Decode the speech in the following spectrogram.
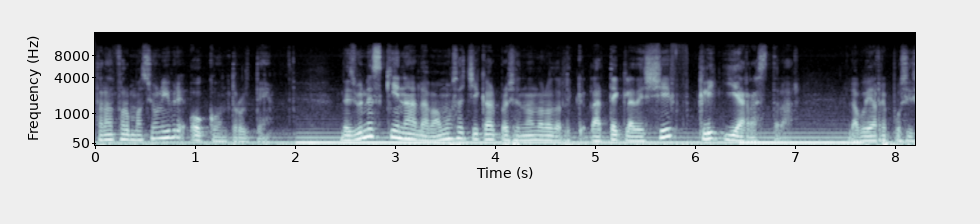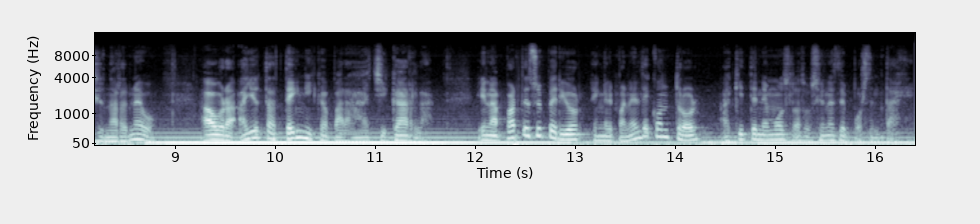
transformación libre o control T. Desde una esquina la vamos a achicar presionando la tecla de shift, clic y arrastrar. La voy a reposicionar de nuevo. Ahora hay otra técnica para achicarla. En la parte superior, en el panel de control, aquí tenemos las opciones de porcentaje.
